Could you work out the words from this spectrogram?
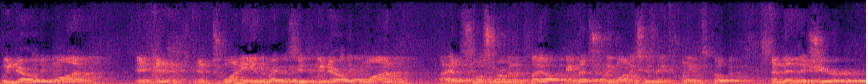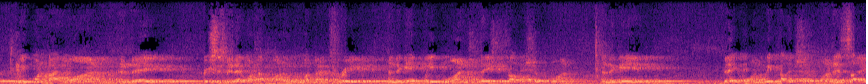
we narrowly won, in, in, in 20 in the regular season we narrowly won. I had a snowstorm in the playoff game. That's 21, excuse me. 20 was COVID. And then this year, we won by one, and they, excuse me, they won by one, and we won by three. And the game we won, they should probably should have won. And the game they won, we probably should have won. It's like,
